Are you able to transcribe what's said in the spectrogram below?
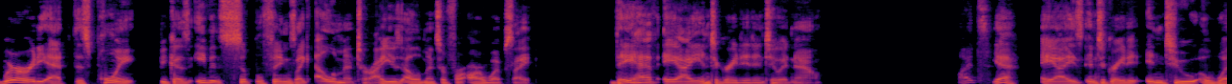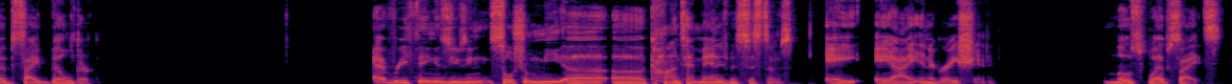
We're already at this point because even simple things like Elementor, I use Elementor for our website, they have AI integrated into it now. what Yeah. AI is integrated into a website builder. Everything is using social media, uh, uh, content management systems, a AI integration. Most websites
